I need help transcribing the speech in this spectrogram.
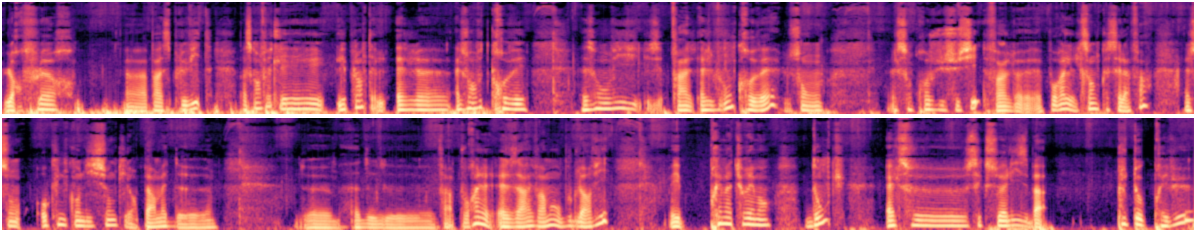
leurs fleurs euh, apparaissent plus vite. Parce qu'en fait, les, les plantes, elles, elles, euh, elles, ont envie de crever. Elles ont envie. Enfin, elles vont crever. Elles sont, elles sont proches du suicide. Enfin, pour elles, elles sentent que c'est la fin. Elles sont aucune condition qui leur permette de. de, bah, de, enfin, pour elles, elles arrivent vraiment au bout de leur vie. Mais prématurément. Donc, elles se sexualisent bah, plus tôt que prévu.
